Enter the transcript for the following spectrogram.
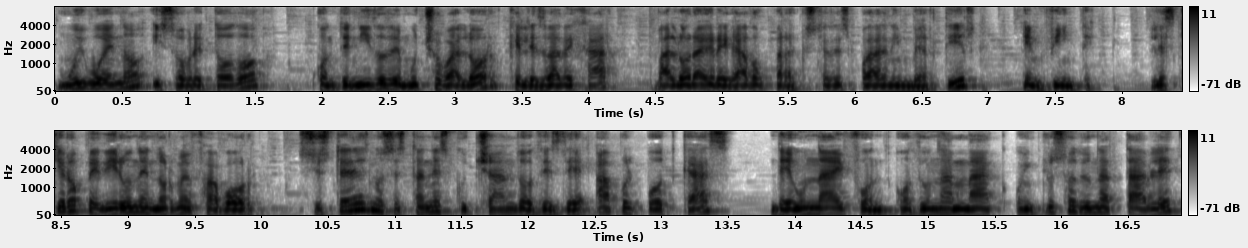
muy bueno y sobre todo contenido de mucho valor que les va a dejar valor agregado para que ustedes puedan invertir en fintech. Les quiero pedir un enorme favor, si ustedes nos están escuchando desde Apple Podcast, de un iPhone o de una Mac o incluso de una tablet,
